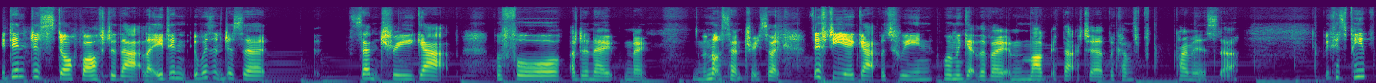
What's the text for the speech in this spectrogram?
it didn't just stop after that. Like it didn't. It wasn't just a century gap before. I don't know. No, not century. So like 50 year gap between women get the vote and Margaret Thatcher becomes prime minister because people,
